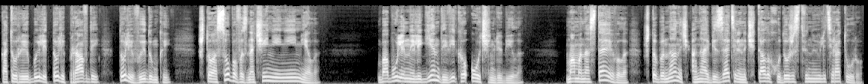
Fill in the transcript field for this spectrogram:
которые были то ли правдой, то ли выдумкой, что особого значения не имело. Бабулины легенды Вика очень любила. Мама настаивала, чтобы на ночь она обязательно читала художественную литературу.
